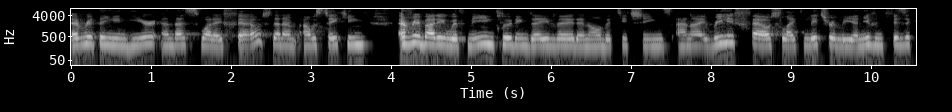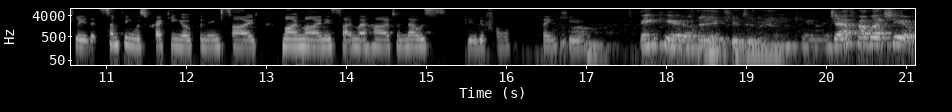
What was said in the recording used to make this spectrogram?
everything in here. And that's what I felt that I'm, I was taking everybody with me, including David and all the teachings. And I really felt like literally and even physically that something was cracking open inside my mind, inside my heart. And that was beautiful. Thank you. Thank you. Thank you, Julian. Thank you. Jeff, how about you?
